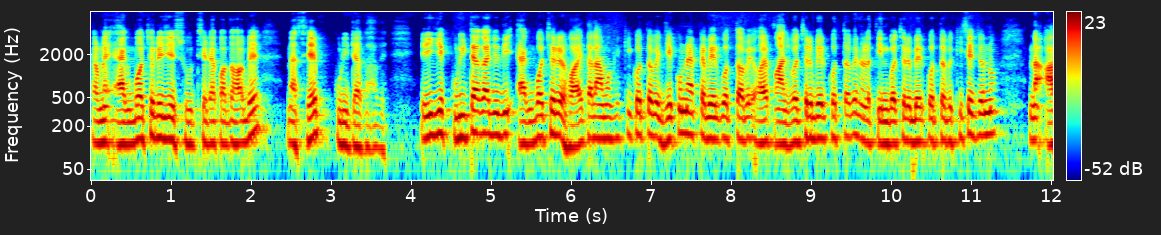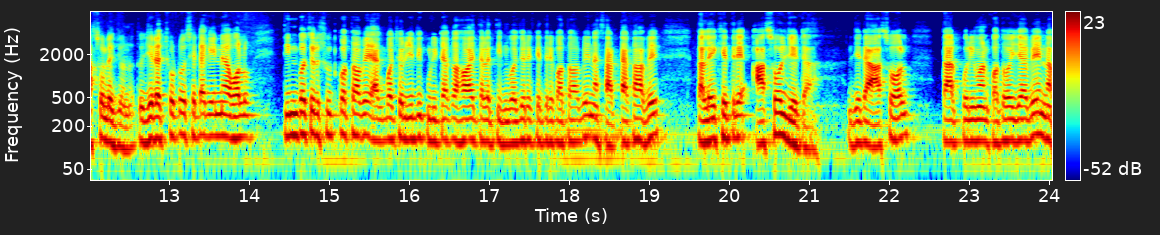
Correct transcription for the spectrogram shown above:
তার মানে এক বছরে যে সুদ, সেটা কত হবে? না সেফ কুড়ি টাকা হবে। এই যে কুড়ি টাকা যদি এক বছরের হয়, তাহলে আমাকে কি করতে হবে? যে কোনো একটা বের করতে হবে। হয় পাঁচ বছরে বের করতে হবে, নাহলে তিন বছরে বের করতে হবে। কিসের জন্য? না, আসলের জন্য। তো যেটা ছোট, সেটাকেই নেওয়া ভালো। তিন বছরে সুদ কত হবে? এক বছর যদি কুড়ি টাকা হয়, তাহলে তিন বছরের ক্ষেত্রে কত হবে? না, ষাট টাকা হবে। তাহলে এক্ষেত্রে আসল যেটা যেটা আসল তার পরিমাণ কত হয়ে যাবে? না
